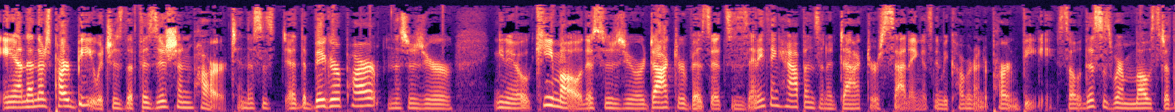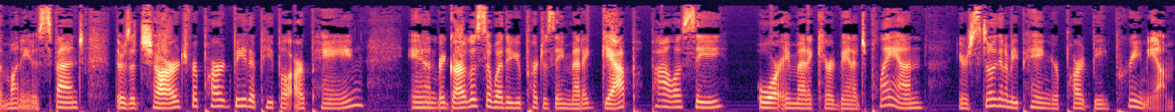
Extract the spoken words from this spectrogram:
And then there's Part B, which is the physician part, and this is uh, the bigger part. And this is your, you know, chemo. This is your doctor visits. This is anything happens in a doctor setting, it's going to be covered under Part B. So this is where most of the money is spent. There's a charge for Part B that people are paying, and regardless of whether you purchase a Medigap policy or a Medicare Advantage plan, you're still going to be paying your Part B premium.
